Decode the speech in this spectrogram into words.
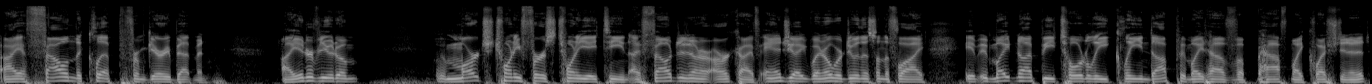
I have found the clip from Gary Bettman. I interviewed him March 21st, 2018. I found it in our archive. Angie, I, I know we're doing this on the fly. It, it might not be totally cleaned up. It might have a, half my question in it.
